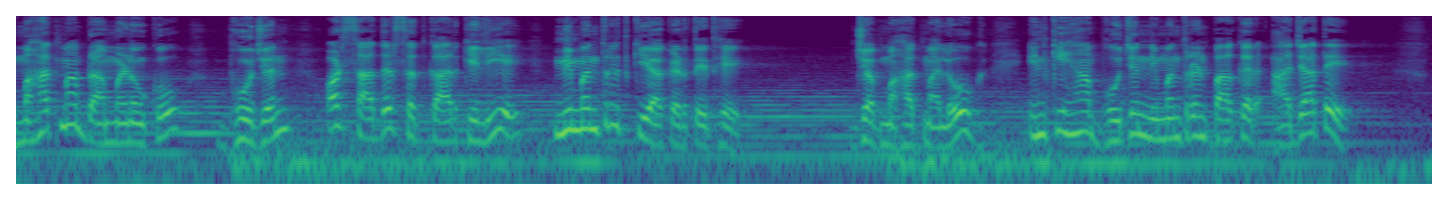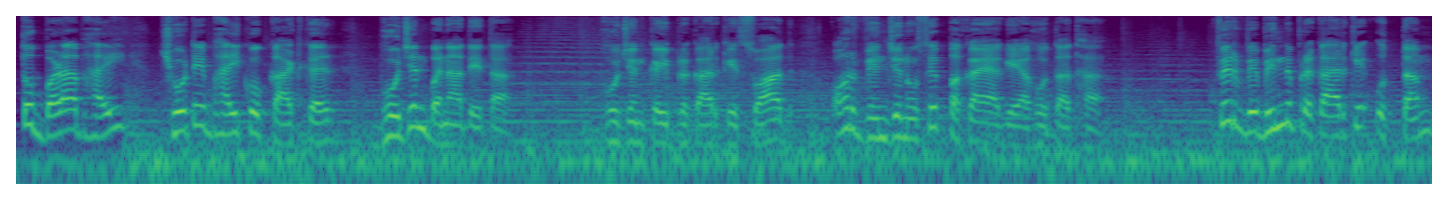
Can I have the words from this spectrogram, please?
महात्मा ब्राह्मणों को भोजन और सादर सत्कार के लिए निमंत्रित किया करते थे। जब महात्मा लोग इनके यहाँ भोजन निमंत्रण पाकर आ जाते तो बड़ा भाई छोटे भाई को काटकर भोजन बना देता। भोजन कई प्रकार के स्वाद और व्यंजनों से पकाया गया होता था। फिर विभिन्न प्रकार के उत्तम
